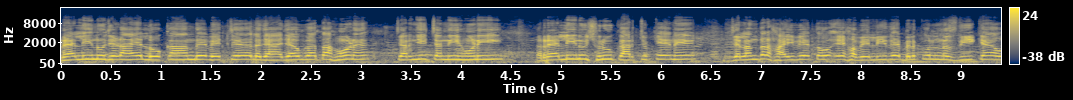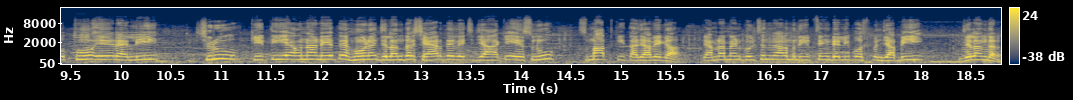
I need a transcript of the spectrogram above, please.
ਰੈਲੀ ਨੂੰ ਜਿਹੜਾ ਹੈ ਲੋਕਾਂ ਦੇ ਵਿੱਚ ਲਿਜਾਇਆ ਜਾਊਗਾ। ਤਾਂ ਹੁਣ ਚਰਨਜੀਤ ਚੰਨੀ ਹੋਣੀ ਰੈਲੀ ਨੂੰ ਸ਼ੁਰੂ ਕਰ ਚੁੱਕੇ ਨੇ। ਜਲੰਧਰ ਹਾਈਵੇ ਤੋਂ ਇਹ ਹਵੇਲੀ ਦੇ ਬਿਲਕੁਲ ਨਜ਼ਦੀਕ ਹੈ। ਉੱਥੋਂ ਇਹ ਰੈਲੀ ਸ਼ੁਰੂ ਕੀਤੀ ਹੈ ਉਹਨਾਂ ਨੇ ਤੇ ਹੁਣ ਜਲੰਧਰ ਸ਼ਹਿਰ ਦੇ ਵਿੱਚ ਜਾ ਕੇ ਇਸ ਨੂੰ ਸਮਾਪਤ ਕੀਤਾ ਜਾਵੇਗਾ। ਕੈਮਰਾਮੈਨ ਗੁਲਸ਼ਨ ਦੇ ਨਾਲ ਮਨਦੀਪ ਸਿੰਘ ਡੇਲੀ ਪੋਸਟ ਪੰਜਾਬੀ, ਜਲੰਧਰ।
